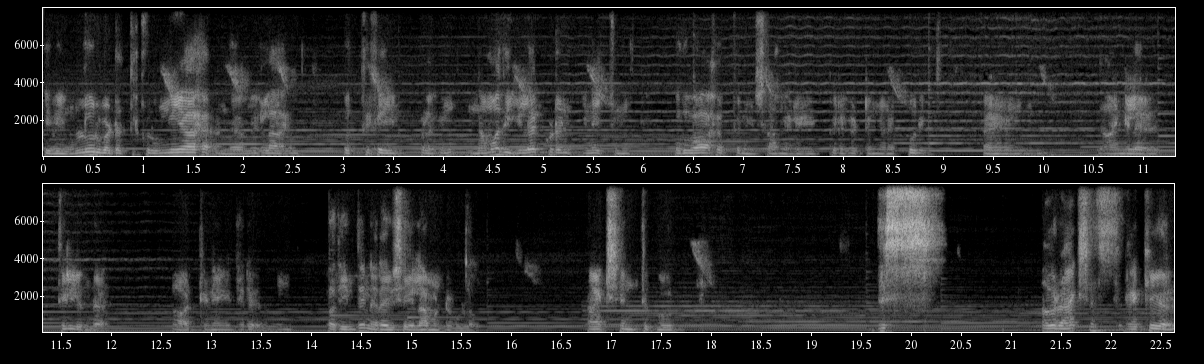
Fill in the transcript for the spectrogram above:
இவை உள்ளூர் வட்டத்திற்கு உண்மையாக அந்த அவைகளாக ஒத்துகை உலகம் நமது இலக்குடன் இணைக்கும் பொதுவாக பெறும் சாதனைகளை பெருகட்டும் என கூறி ஆங்கில ஆங்கிலத்தில் இந்த ஆற்றினை நிறை பதிந்து நிறைவு செய்யலாம் என்று உள்ளோம் action to good this our actions require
